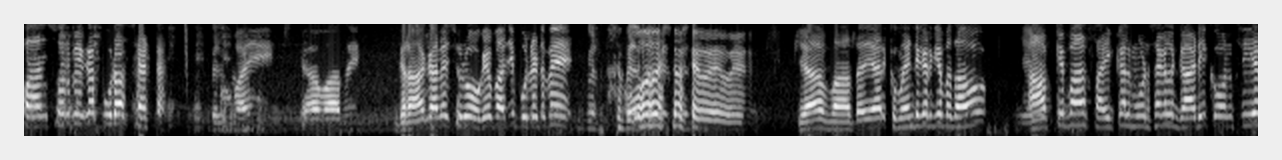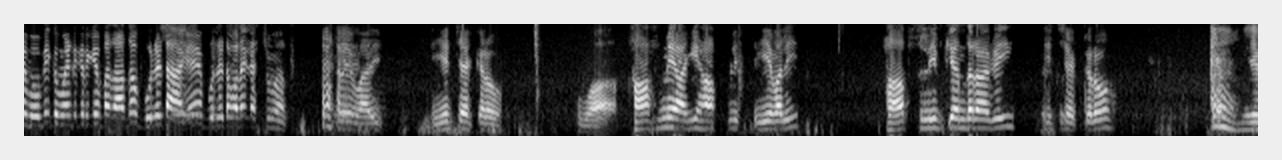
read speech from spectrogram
पाँच सौ रुपए का पूरा सेट बिल्कुल। भाई क्या बात है। ग्राहक आने शुरू हो गए बाजी बुलेट पे। क्या बात है यार कमेंट करके बताओ। आपके पास साइकिल मोटरसाइकिल गाड़ी कौन सी है वो भी कमेंट करके बता दो। बुलेट आ गए बुलेट वाले कस्टमर अरे भाई ये चेक करो। वाह हाफ़ में आ गई हाफ़ ये वाली। हाफ़ स्लीव के अंदर आ गई ये चेक करो। ये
